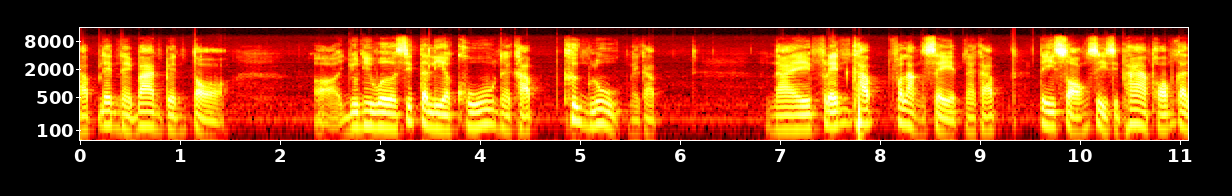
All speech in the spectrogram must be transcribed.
ครับ เล่นในบ้านเป็นต่อยูนิเวอร์ซิตเลียคูนะครับ ครึ่งลูกนะครับ ในเฟรนด์คัพฝรั่งเศสนะครับ ตี 2 45 พร้อมกัน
